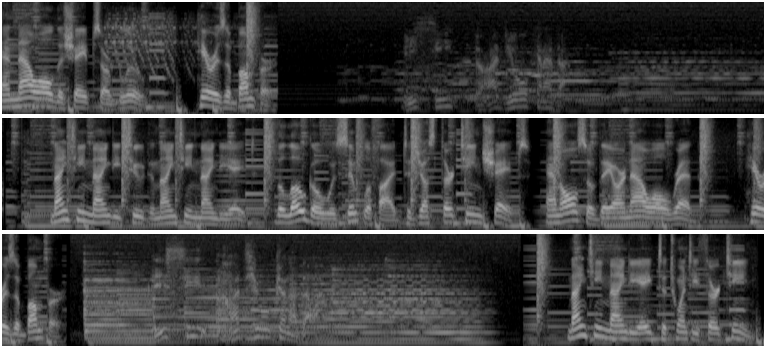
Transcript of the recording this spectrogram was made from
and now all the shapes are blue. Here is a bumper. Ici Radio-Canada. 1992 to 1998, the logo was simplified to just 13 shapes, and also they are now all red. Here is a bumper. Ici Radio-Canada. 1998 to 2013,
